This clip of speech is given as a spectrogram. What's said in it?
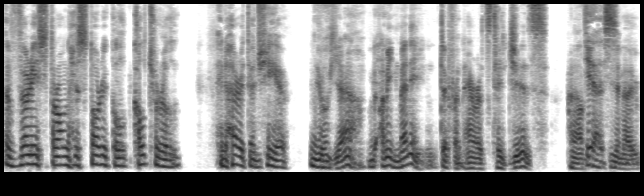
a very strong historical, cultural heritage here. Oh, yeah. I mean, many different heritages. Um, yes. You know,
